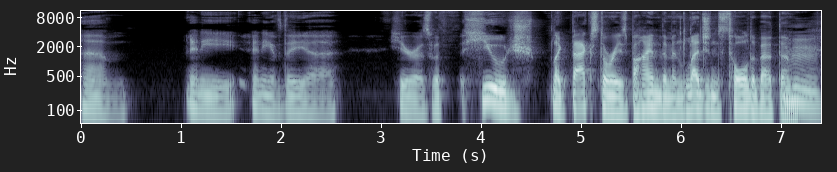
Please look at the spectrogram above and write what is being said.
um any any of the uh heroes with huge like backstories behind them and legends told about them Mhm.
